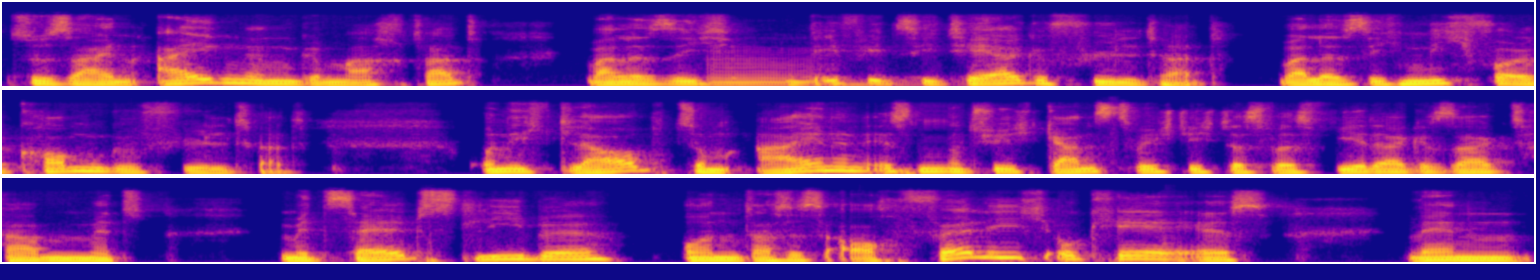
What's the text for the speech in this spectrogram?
zu seinen eigenen gemacht hat, weil er sich mhm. defizitär gefühlt hat, weil er sich nicht vollkommen gefühlt hat. Und ich glaube, zum einen ist natürlich ganz wichtig, das, was wir da gesagt haben mit, mit Selbstliebe und dass es auch völlig okay ist, wenn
